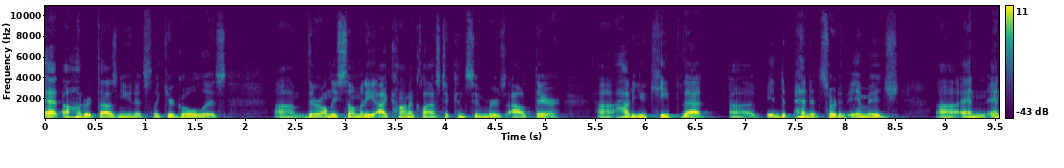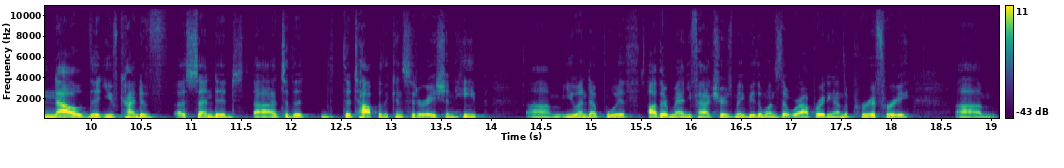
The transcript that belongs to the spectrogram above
at 100,000 units, like your goal is, um, there are only so many iconoclastic consumers out there. Uh, how do you keep that uh, independent sort of image? Uh, and, and now that you've kind of ascended uh, to the, the top of the consideration heap, um, you end up with other manufacturers, maybe the ones that were operating on the periphery, um,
